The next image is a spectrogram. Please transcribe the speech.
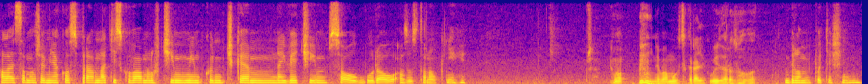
ale samozřejmě jako správná tisková mluvčím mým koníčkem největším jsou, budou a zůstanou knihy. Já vám moc krát děkuji za rozhovor. Bylo mi potěšením.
